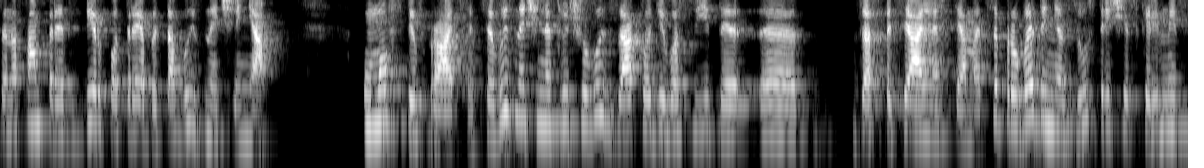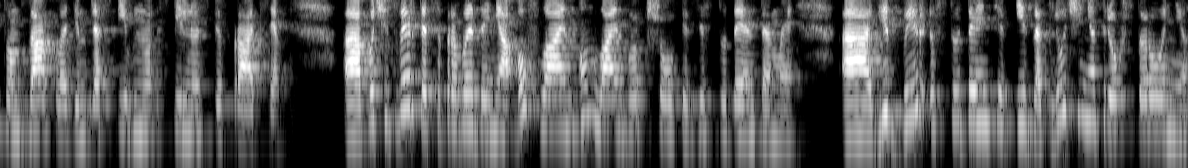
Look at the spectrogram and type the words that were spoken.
це насамперед збір потреби та визначення умов співпраці, це визначення ключових закладів освіти е, за спеціальностями, це проведення зустрічі з керівництвом закладів для спільно- спільної співпраці. А, По-четверте, це проведення офлайн, онлайн воркшопів зі студентами, відбір студентів і заключення трьохсторонніх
